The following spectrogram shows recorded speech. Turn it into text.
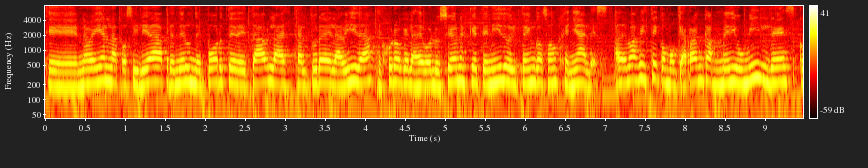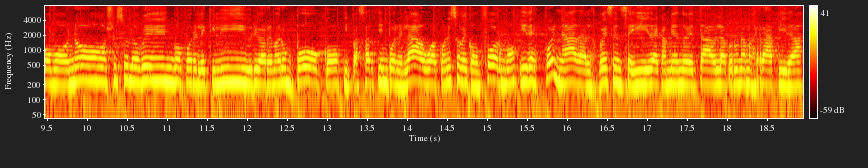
que no veían la posibilidad de aprender un deporte de tabla a esta altura de la vida. Te juro que las devoluciones que he tenido y tengo son geniales. Además, viste como que arrancan medio humildes, como no, yo solo vengo por el equilibrio, a remar un poco y pasar tiempo en el agua, con eso me conformo. Y después nada, los ves enseguida cambiando de tabla por una más rápida,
